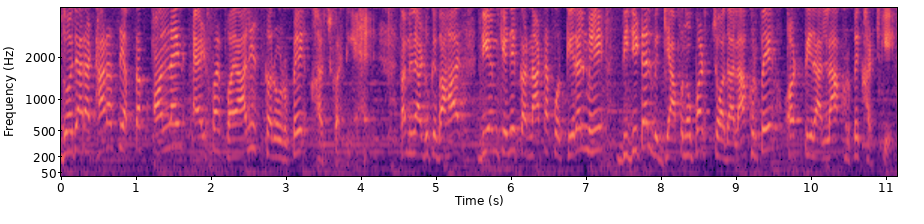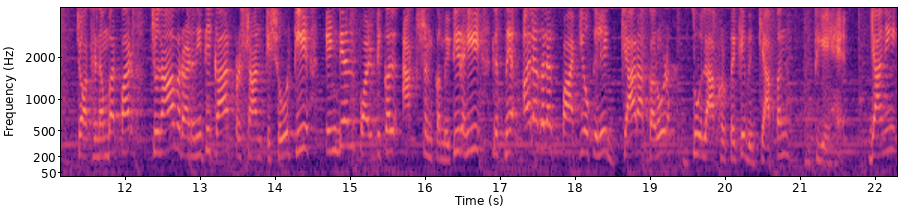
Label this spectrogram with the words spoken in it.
2018 से अब तक ऑनलाइन एड पर 42 करोड़ रुपए खर्च कर दिए हैं। तमिलनाडु के बाहर, डीएमके ने कर्नाटक और केरल में डिजिटल विज्ञापनों पर 14 लाख रुपए और 13 लाख रुपए खर्च किए। चौथे नंबर पर चुनाव रणनीतिकार प्रशांत किशोर की इंडियन पॉलिटिकल एक्शन कमेटी रही, जिसने अलग अलग पार्टियों के लिए ग्यारह करोड़ दो लाख रुपए के विज्ञापन दिए हैं। यानी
